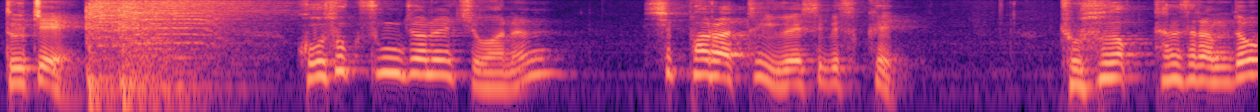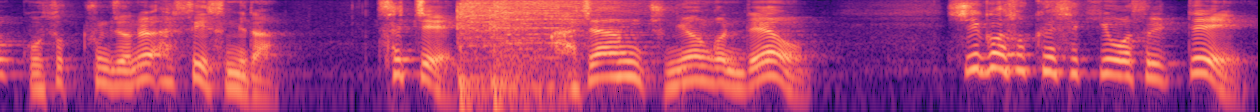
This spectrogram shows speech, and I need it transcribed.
둘째, 고속 충전을 지원하는 18W USB 소켓. 조수석 탄 사람도 고속 충전을 할 수 있습니다. 셋째, 가장 중요한 건데요. 시거 소켓에 끼웠을 때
